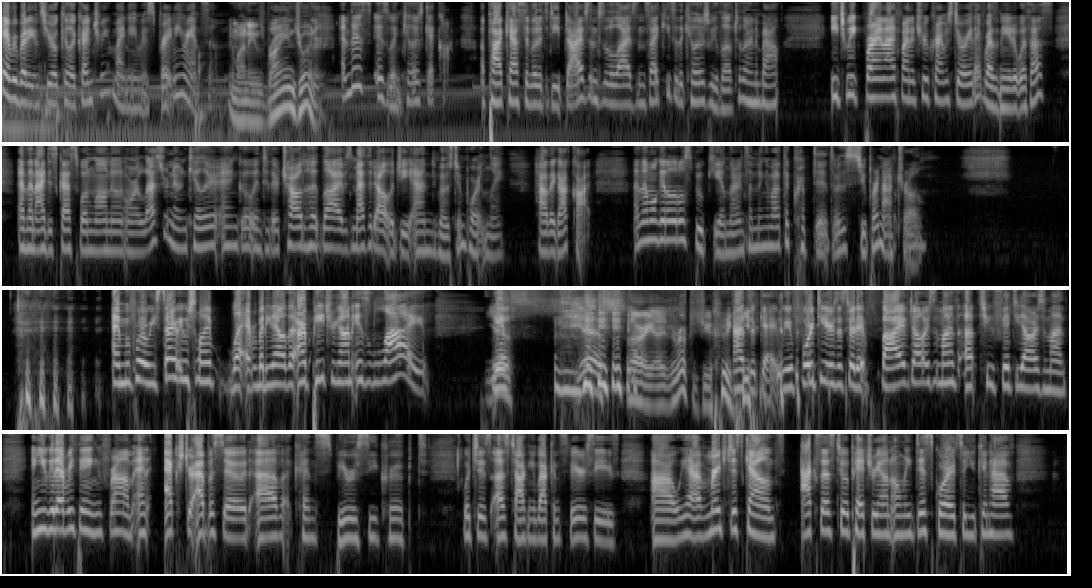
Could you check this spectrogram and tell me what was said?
Hey, everybody in Serial Killer Country. My name is Brittany Ransom. And my name is Brian Joyner. And this is When Killers Get Caught, a podcast devoted to deep dives into the lives and psyches of the killers we love to learn about. Each week, Brian and I find a true crime story that resonated with us, and then I discuss one well known or lesser known killer and go into their childhood lives, methodology, and most importantly, how they got caught. And then we'll get a little spooky and learn something about the cryptids or the supernatural. and before we start, we just want to let everybody know that our Patreon is live. Yes. yes. Sorry, I interrupted you. That's okay. We have four tiers that start at $5 a month up to $50 a month. And you get everything from an extra episode of Conspiracy Crypt, which is us talking about conspiracies. Uh, we have merch discounts, access to a Patreon only Discord. So you can have,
